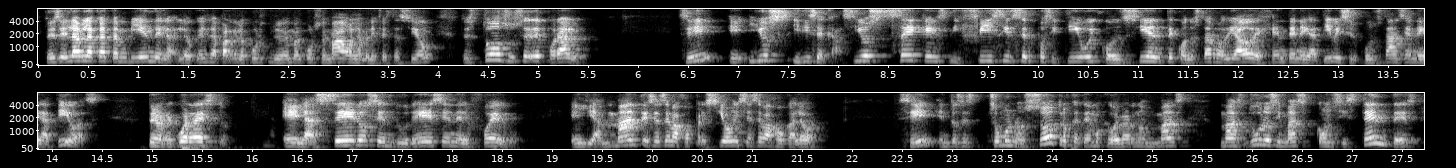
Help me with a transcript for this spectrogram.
Entonces, él habla acá también de lo que es la parte de los cursos, el curso de magos, la manifestación. Entonces, todo sucede por algo. ¿Sí? Y, yo, y dice acá, yo sé que es difícil ser positivo y consciente cuando estás rodeado de gente negativa y circunstancias negativas. Pero recuerda esto, el acero se endurece en el fuego, el diamante se hace bajo presión y se hace bajo calor. ¿Sí? Entonces, somos nosotros que tenemos que volvernos más, más duros y más consistentes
